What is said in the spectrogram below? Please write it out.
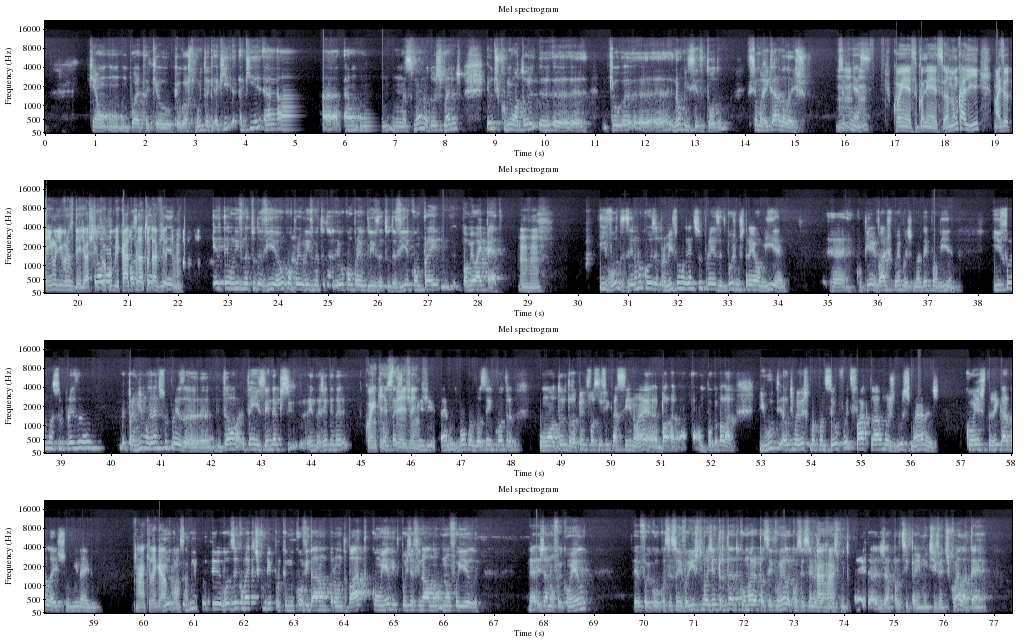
que é um, um, um poeta que eu, que eu gosto muito. Aqui, aqui há, há, há um, uma semana ou duas semanas, eu descobri um autor uh, uh, que eu uh, não conhecia de todo, que se chama Ricardo Aleixo. Você uhum. conhece? Conheço, conheço. Eu nunca li, mas eu tenho livros dele. Eu acho que ele foi publicado pela Todavia ter, também. Ele tem um livro na Todavia. Eu comprei o livro na Todavia. Eu comprei o livro da Todavia, comprei para o meu iPad. Uhum. E vou dizer uma coisa, para mim foi uma grande surpresa. Depois mostrei ao Mia, uh, copiei vários poemas, mandei para o Mia. E foi uma surpresa para mim uma grande surpresa. Então tem isso, ainda é possível, a gente ainda conhecer gente. É muito bom quando você encontra um autor de repente você fica assim, não é? Um pouco abalado. E a última vez que me aconteceu foi de facto há umas duas semanas com este Ricardo Aleixo, mineiro. Ah, que legal, bom saber. Porque, vou dizer como é que descobri, porque me convidaram para um debate com ele e depois afinal não, não foi ele, né? já não foi com ele, foi com a Conceição Evaristo, mas entretanto, como era para ser com ela, a Conceição eu já uhum. conheço muito bem, já, já, participei em muitos eventos com ela, até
